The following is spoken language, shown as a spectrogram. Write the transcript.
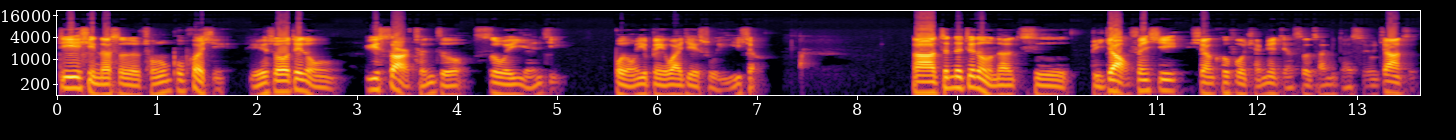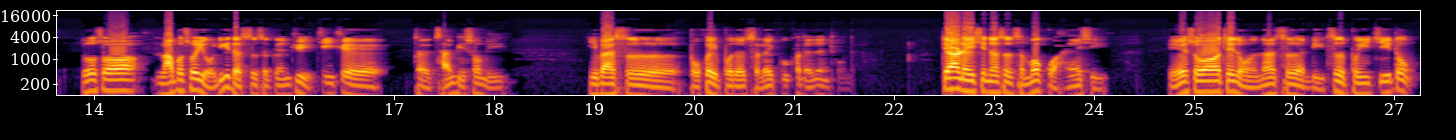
第一型呢是从容不迫型，也就是说这种遇事而成责，思维严谨，不容易被外界所影响。那针对这种呢是比较分析，向客户全面解释产品的使用价值。如果说拿不出有力的事实根据，精确的产品说明，一般是不会博得此类顾客的认同的。第二类型呢是沉默寡言型，也就是说这种人呢是理智不易激动，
